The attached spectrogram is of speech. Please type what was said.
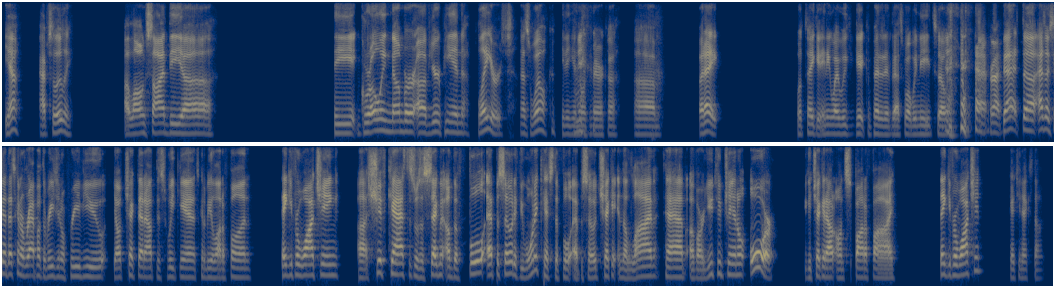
Yeah, absolutely. Alongside the uh, the growing number of European players as well competing in North America. Um, but hey, we'll take it any way we can get competitive. That's what we need. So right. that, uh, as I said, that's going to wrap up the regional preview. Y'all check that out this weekend. It's going to be a lot of fun. Thank you for watching uh, Shiftcast. This was a segment of the full episode. If you want to catch the full episode, check it in the live tab of our YouTube channel, or you can check it out on Spotify. Thank you for watching. Catch you next time.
